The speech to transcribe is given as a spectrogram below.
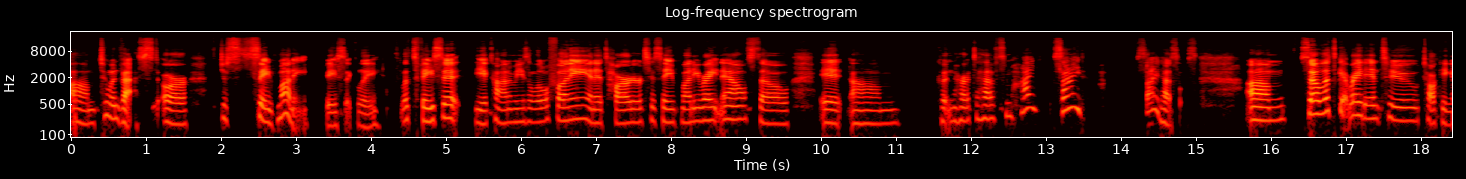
um, to invest or just save money basically. Let's face it the economy is a little funny and it's harder to save money right now so it um, couldn't hurt to have some high side side hustles. Um, so let's get right into talking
